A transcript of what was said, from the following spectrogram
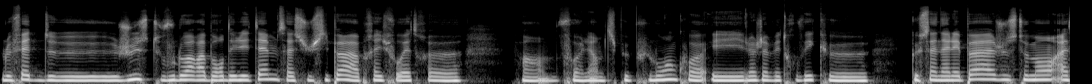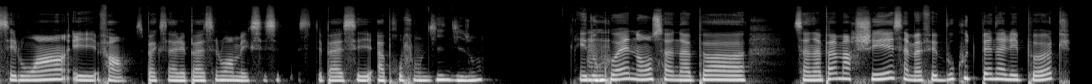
le fait de juste vouloir aborder les thèmes, ça suffit pas. Après, il faut être, euh, enfin, faut aller un petit peu plus loin, quoi. Et là, j'avais trouvé que que ça n'allait pas justement assez loin. Et enfin, c'est pas que ça allait pas assez loin, mais que c'était pas assez approfondi, disons. Et donc, mhm. ouais, non, ça n'a pas, ça n'a pas marché. Ça m'a fait beaucoup de peine à l'époque.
